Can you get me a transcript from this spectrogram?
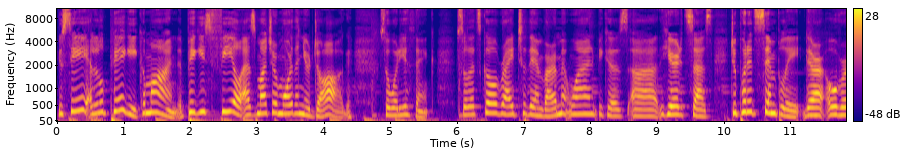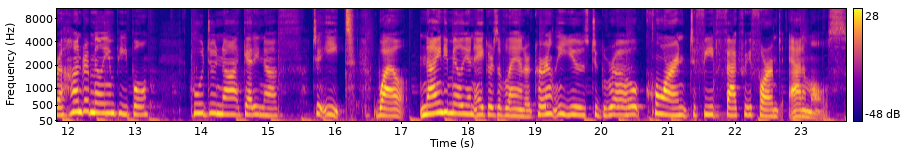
You see, a little piggy. Come on. The piggies feel as much or more than your dog. So, what do you think? So, let's go right to the environment one because uh, here it says to put it simply, there are over 100 million people who do not get enough to eat, while 90 million acres of land are currently used to grow corn to feed factory farmed animals.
